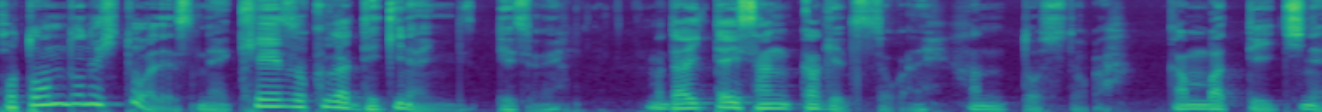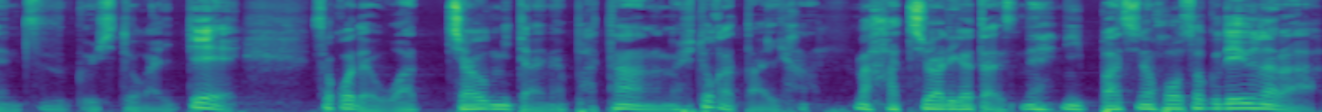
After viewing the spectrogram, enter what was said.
ほとんどの人はですね、継続ができないんですよね。まあ、大体3ヶ月とかね、半年とか、頑張って1年続く人がいて、そこで終わっちゃうみたいなパターンの人が大半。まあ、8割方ですね。日八の法則で言うなら、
